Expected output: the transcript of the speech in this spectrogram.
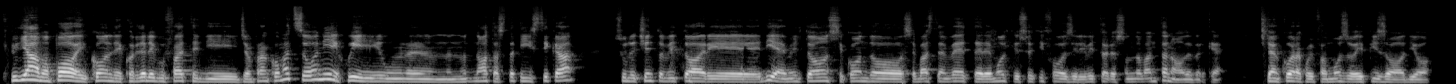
Chiudiamo poi con le cordiali buffette di Gianfranco Mazzoni e qui una nota statistica sulle 100 vittorie di Hamilton, secondo Sebastian Vettel e molti dei suoi tifosi le vittorie sono 99 perché c'è ancora quel famoso episodio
